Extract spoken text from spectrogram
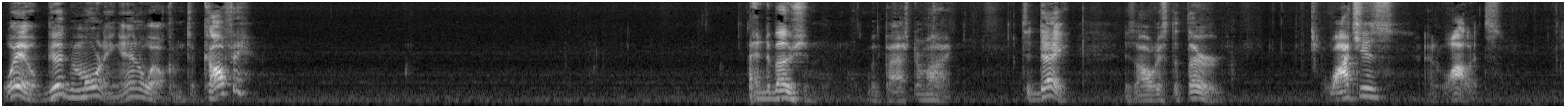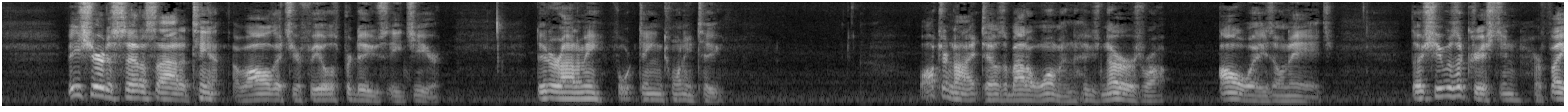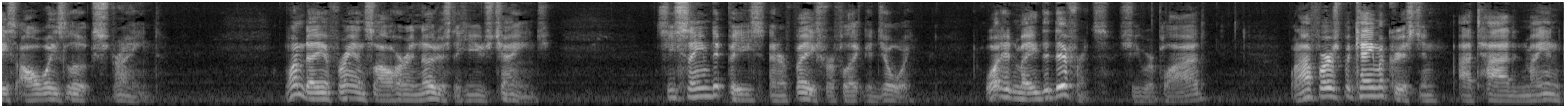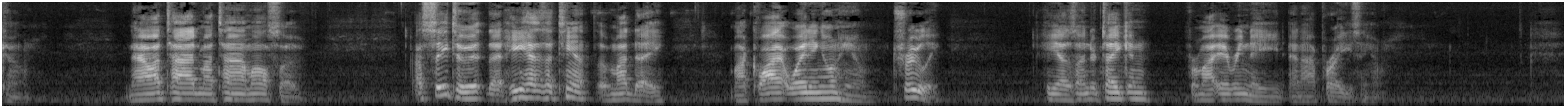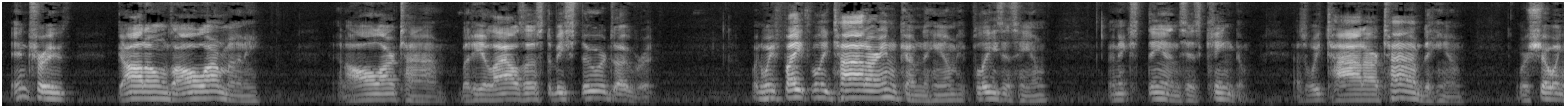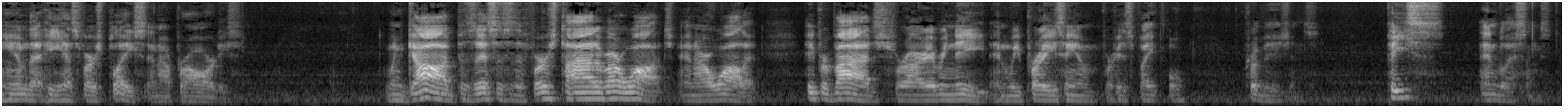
Well, good morning and welcome to Coffee and Devotion with Pastor Mike. Today is August the 3rd. Watches and wallets. Be sure to set aside a tenth of all that your fields produce each year. Deuteronomy 14:22. Walter Knight tells about a woman whose nerves were always on edge. Though she was a Christian, her face always looked strained. One day, a friend saw her and noticed a huge change. She seemed at peace, and her face reflected joy. What had made the difference? She replied. When I first became a Christian, I tithed my income. Now I tithe my time also. I see to it that He has a tenth of my day my quiet waiting on Him. Truly, He has undertaken for my every need, and I praise Him. In truth, God owns all our money and all our time, but He allows us to be stewards over it. When we faithfully tithe our income to Him, it pleases Him and extends His kingdom. As we tithe our time to Him, we're showing Him that He has first place in our priorities. When God possesses the first tithe of our watch and our wallet, He provides for our every need, and we praise Him for His faithful provisions. Peace and blessings.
